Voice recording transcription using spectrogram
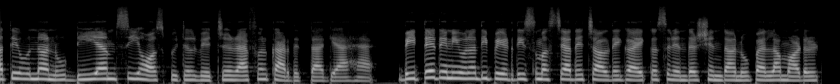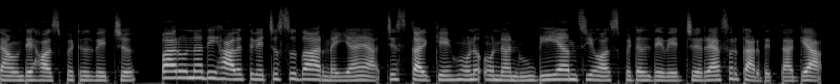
ਅਤੇ ਉਹਨਾਂ ਨੂੰ ਡੀਐਮਸੀ ਹਸਪੀਟਲ ਵਿੱਚ ਰੈਫਰ ਕਰ ਦਿੱਤਾ ਗਿਆ ਹੈ। ਬੀਤੇ ਦਿਨੀ ਉਹਨਾਂ ਦੀ ਪੇਟ ਦੀ ਸਮੱਸਿਆ ਦੇ ਚੱਲਦੇ ਗਾਇਕ ਸੁਰਿੰਦਰ ਸ਼ਿੰਦਾ ਨੂੰ ਪਹਿਲਾਂ ਮਾਡਲ ਟਾਊਨ ਦੇ ਹਸਪੀਟਲ ਵਿੱਚ, ਪਰ ਉਹਨਾਂ ਦੀ ਹਾਲਤ ਵਿੱਚ ਸੁਧਾਰ ਨਹੀਂ ਆਇਆ, ਜਿਸ ਕਰਕੇ ਹੁਣ ਉਹਨਾਂ ਨੂੰ ਡੀਐਮਸੀ ਹਸਪੀਟਲ ਦੇ ਵਿੱਚ ਰੈਫਰ ਕਰ ਦਿੱਤਾ ਗਿਆ।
